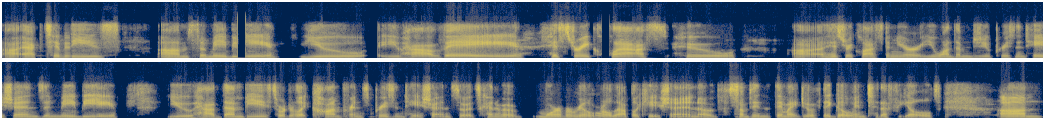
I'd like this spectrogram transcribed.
uh, activities. Um, so maybe you you have a history class who uh, history class and you're you want them to do presentations and maybe you have them be sort of like conference presentations so it's kind of a more of a real world application of something that they might do if they go into the field um,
